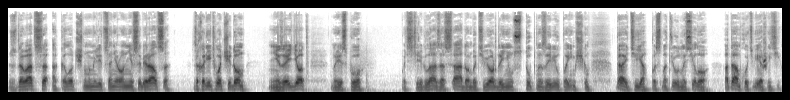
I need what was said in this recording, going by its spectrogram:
Сдаваться околоточному милиционеру он не собирался, заходить в отчий дом не зайдет, но если бы подстерегла засаду, он бы твердо и неуступно заявил поимщикам, «Дайте я посмотрю на село, а там хоть вешайте».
